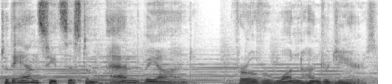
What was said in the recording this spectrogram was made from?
to the ANSEAT system and beyond for over 100 years.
